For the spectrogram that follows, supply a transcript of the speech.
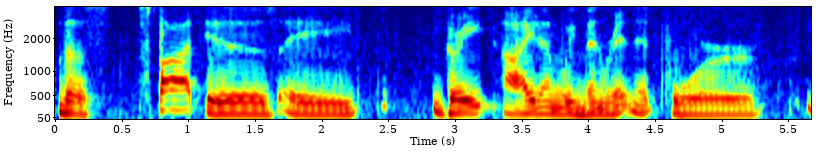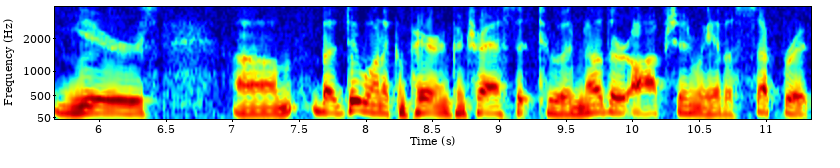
The spot is a great item. We've been renting it for years, um, but do want to compare and contrast it to another option. We have a separate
